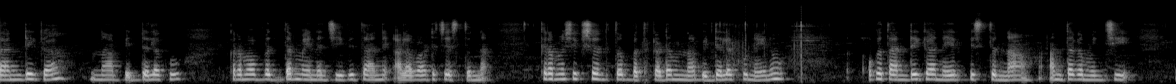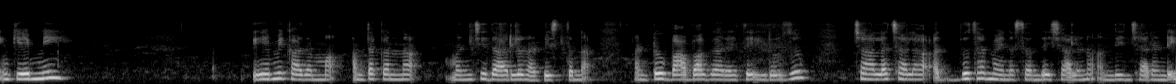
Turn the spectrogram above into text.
తండ్రిగా నా బిడ్డలకు క్రమబద్ధమైన జీవితాన్ని అలవాటు చేస్తున్నా. క్రమశిక్షణతో బతకడం నా బిడ్డలకు నేను ఒక తండ్రిగా నేర్పిస్తున్నా. అంతగా మించి ఇంకేమీ ఏమీ కాదమ్మా అంతకన్నా మంచి దారిలో నడిపిస్తున్నా అంటూ బాబా గారు అయితే ఈరోజు చాలా చాలా అద్భుతమైన సందేశాలను అందించారండి.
